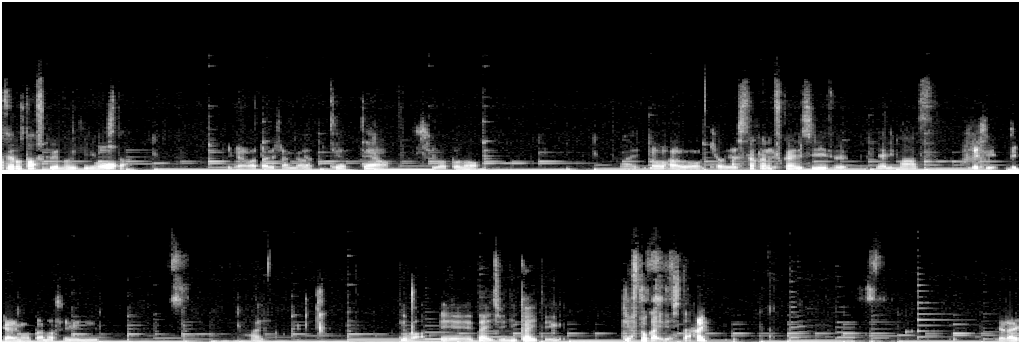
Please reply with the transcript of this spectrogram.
ゼロタスクで乗り切りました。次回、渡さんがやってやったよ。仕事のはい。ノウハウを共明日有してから使えるシリーズやります。ぜひ次回もお楽しみに。はい。では、えー第12回というゲスト会でした。はいじゃあ来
